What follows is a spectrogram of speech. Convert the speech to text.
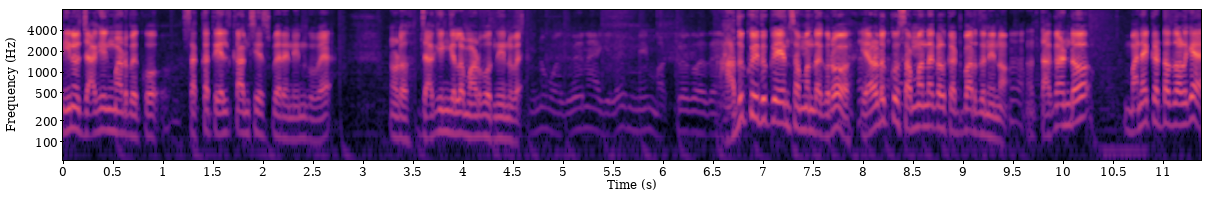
ನೀನು ಜಾಗಿಂಗ್ ಮಾಡಬೇಕು. ಸಖತ್ ಹೆಲ್ತ್ ಕಾನ್ಸಿಯಸ್ ಬೇರೆ ನಿನಗೂ ನೋಡು ಜಾಗಿಂಗ್ ಎಲ್ಲ ಮಾಡ್ಬೋದು ನೀನು ಇನ್ನು ಮದುವೆನೇ ಆಗಿಲ್ಲ ನಿಮ್ಮ ಮಕ್ಳಿಗೂ ಅದೇ. ಅದಕ್ಕೂ ಇದಕ್ಕೂ ಏನು ಸಂಬಂಧ ಗುರು? ಎರಡಕ್ಕೂ ಸಂಬಂಧಗಳು ಕಟ್ಟಬಾರ್ದು ನೀನು. ತಗೊಂಡು ಮನೆ ಕಟ್ಟೋದೊಳಗೆ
